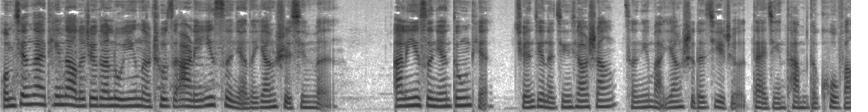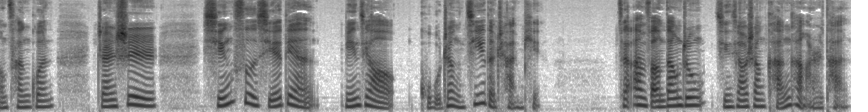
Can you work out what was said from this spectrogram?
我们现在听到的这段录音呢，出自2014年的央视新闻。2014年冬天，全境的经销商曾经把央视的记者带进他们的库房参观，展示形似鞋垫、名叫“古正机”的产品。在暗访当中，经销商侃侃而谈，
